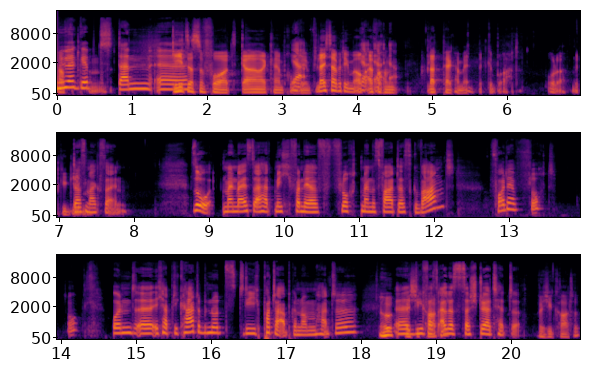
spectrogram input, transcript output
Weltmeisterschaft Mühe gibt, dann äh, geht das sofort, gar kein Problem. Ja. Vielleicht habe ich ihm auch Ja, einfach ja, ja. ein Blatt Pergament mitgebracht oder mitgegeben. Das mag sein. So, mein Meister hat mich von der Flucht meines Vaters gewarnt. Vor der Flucht. So. Und äh, ich habe die Karte benutzt, die ich Potter abgenommen hatte, Hä, äh, die fast Karte? alles zerstört hätte. Welche Karte?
